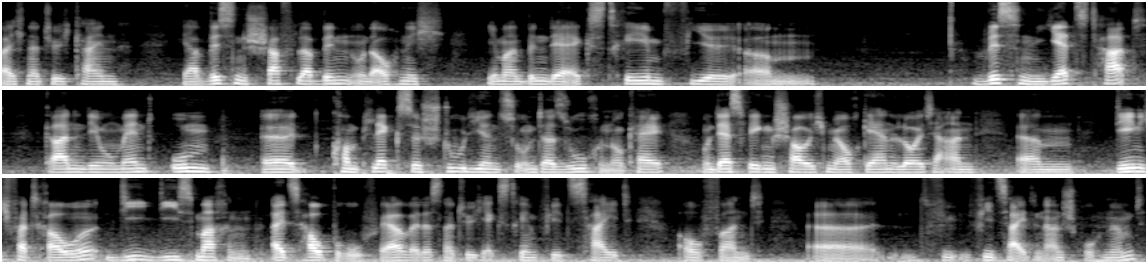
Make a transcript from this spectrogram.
weil ich natürlich kein ja, Wissenschaftler bin und auch nicht jemand bin, der extrem viel ähm, Wissen jetzt hat, gerade in dem Moment, um äh, komplexe Studien zu untersuchen, okay? Und deswegen schaue ich mir auch gerne Leute an, ähm, denen ich vertraue, die dies machen als Hauptberuf, ja, weil das natürlich extrem viel Zeitaufwand äh, viel Zeit in Anspruch nimmt.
